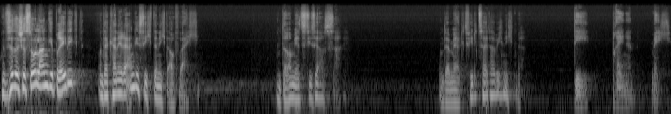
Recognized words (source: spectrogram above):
Und das hat er schon so lange gepredigt und er kann ihre Angesichter nicht aufweichen. Und darum jetzt diese Aussage. Und er merkt, viel Zeit habe ich nicht mehr. Die bringen mich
